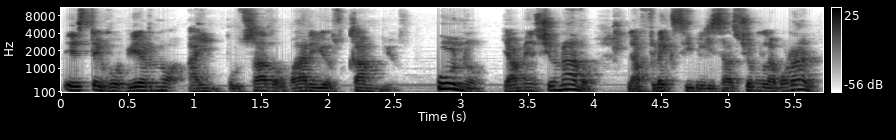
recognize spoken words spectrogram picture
este gobierno ha impulsado varios cambios. Uno, ya mencionado, la flexibilización laboral,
